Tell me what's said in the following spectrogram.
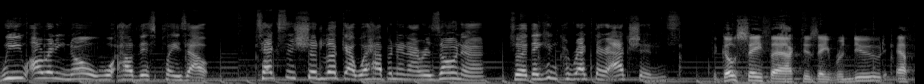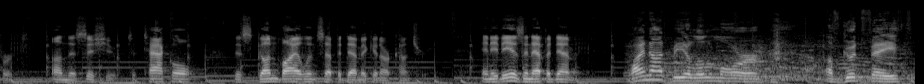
We already know how this plays out. Texas should look at what happened in Arizona so that they can correct their actions. The Go Safe Act is a renewed effort on this issue to tackle this gun violence epidemic in our country and it is an epidemic. Why not be a little more of good faith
